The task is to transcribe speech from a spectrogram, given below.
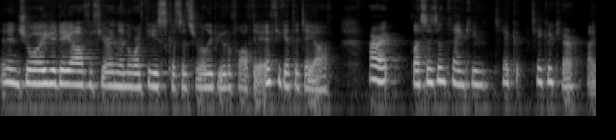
and enjoy your day off if you're in the Northeast because it's really beautiful out there if you get the day off. All right. Blessings and thank you. Take, take good care. Bye.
